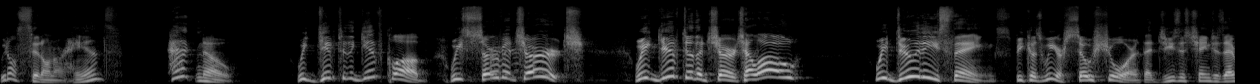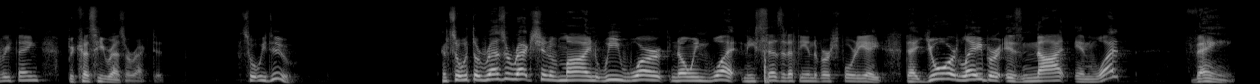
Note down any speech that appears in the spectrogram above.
We don't sit on our hands. Heck no. We give to the Give Club. We serve at church. We give to the church. Hello? We do these things because we are so sure that Jesus changes everything because he resurrected. That's what we do. And so, with the resurrection of mind, we work knowing what? And he says it at the end of verse 48 that your labor is not in what? Vain.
